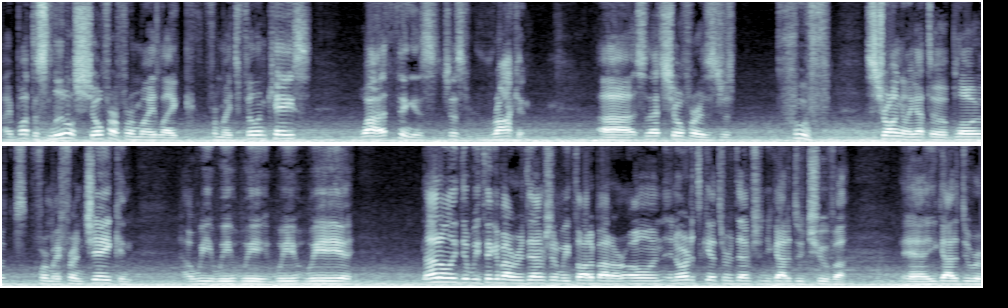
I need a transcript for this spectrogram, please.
I bought this little shofar for my like for my tefillin case. Wow, that thing is just rocking. Uh, so that shofar is just poof strong, and I got to blow it for my friend Jake, and uh, we we we we we. Not only did we think about redemption, we thought about our own. In order to get to redemption, you got to do tshuva. Uh, you got to do re-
